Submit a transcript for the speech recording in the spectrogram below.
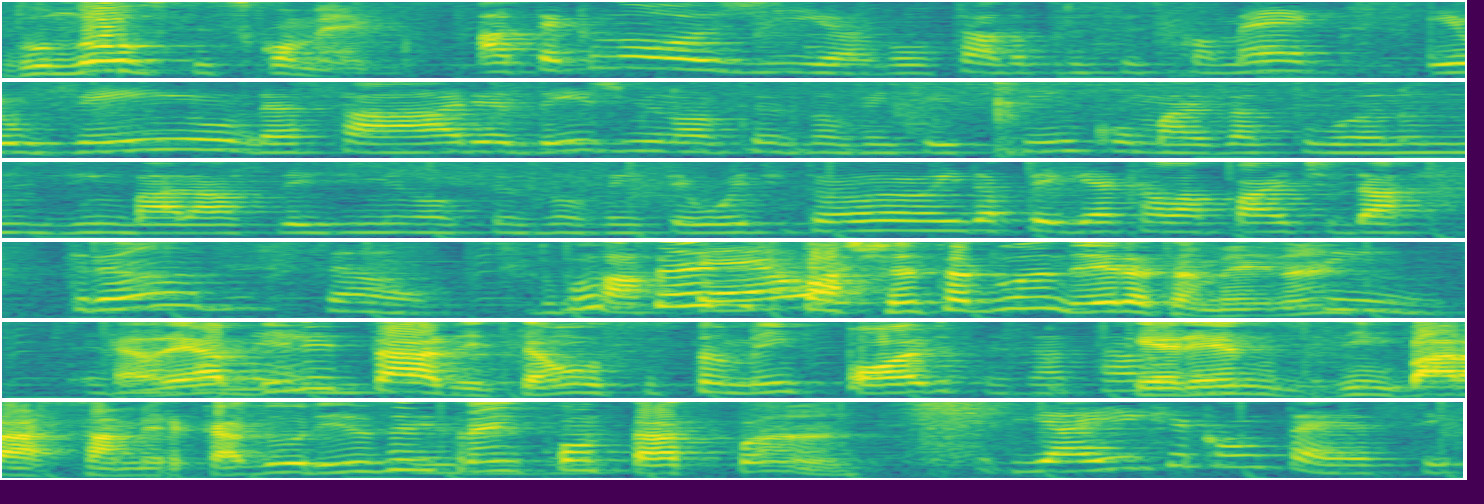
do novo Siscomex. A tecnologia voltada para o Siscomex, eu venho dessa área desde 1995, mas atuando no desembaraço desde 1998, então eu ainda peguei aquela parte da transição do Você papel... é despachante aduaneira também, né? Sim. Exatamente. Ela é habilitada, então vocês também podem, Exatamente. querendo desembaraçar mercadorias, entrar Exatamente. em contato com a Ana. E aí o que acontece?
